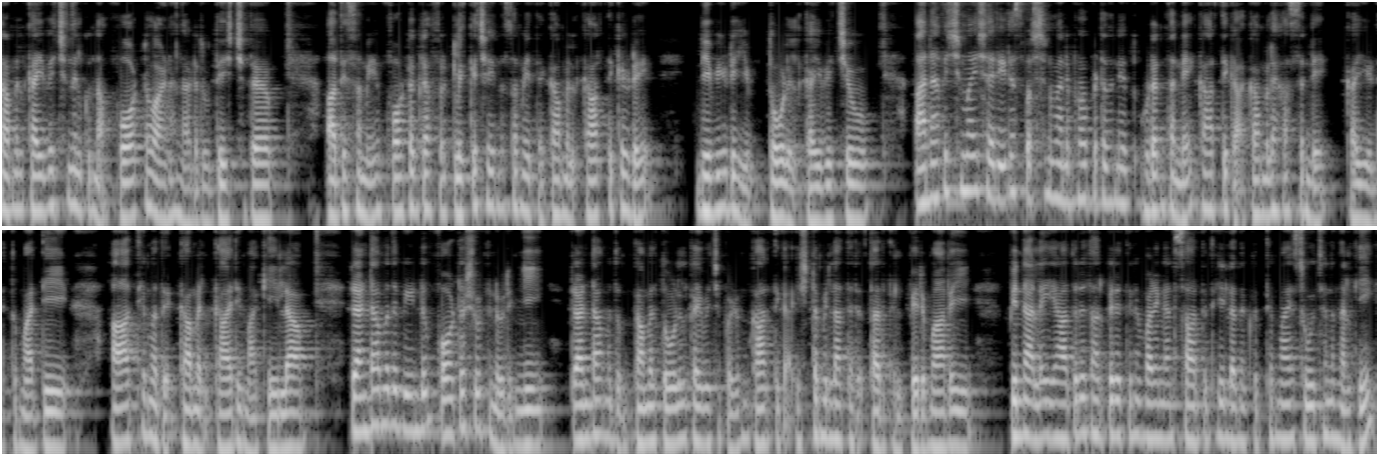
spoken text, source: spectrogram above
കമൽ കൈവച്ച് നിൽക്കുന്ന ഫോട്ടോ ആണ് നടൻ ഉദ്ദേശിച്ചത്. അതേസമയം ഫോട്ടോഗ്രാഫർ ക്ലിക്ക് ചെയ്യുന്ന സമയത്ത് കമൽ കാർത്തികയുടെ രവിയുടെയും തോളിൽ കൈവച്ചു. അനാവശ്യമായ ശരീരസ്പർശനം അനുഭവപ്പെട്ടതിന് ഉടൻ തന്നെ കാർത്തിക കമലഹാസന്റെ കൈയെടുത്തു മാറ്റി. ആദ്യം അത് കമൽ കാര്യമാക്കിയില്ല. രണ്ടാമത് വീണ്ടും ഫോട്ടോഷൂട്ടിന് ഒരുങ്ങി. രണ്ടാമതും കമൽ തോളിൽ കൈവച്ചപ്പോഴും കാർത്തിക ഇഷ്ടമില്ലാത്ത തരത്തിൽ പെരുമാറി. പിന്നാലെ യാതൊരു താല്പര്യത്തിനും വഴങ്ങാൻ സാധ്യതയില്ലെന്ന് കൃത്യമായ സൂചന നൽകി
